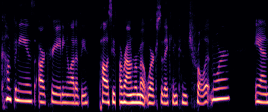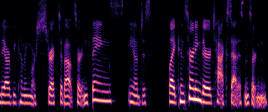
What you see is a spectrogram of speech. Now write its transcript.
companies are creating a lot of these policies around remote work so they can control it more and they are becoming more strict about certain things, you know, just like concerning their tax status in certain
